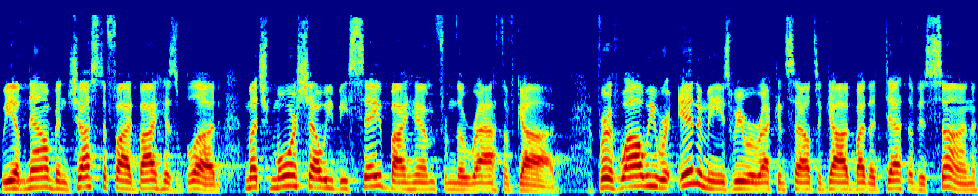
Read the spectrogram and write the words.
we have now been justified by his blood, much more shall we be saved by him from the wrath of God. For if while we were enemies we were reconciled to God by the death of his Son,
